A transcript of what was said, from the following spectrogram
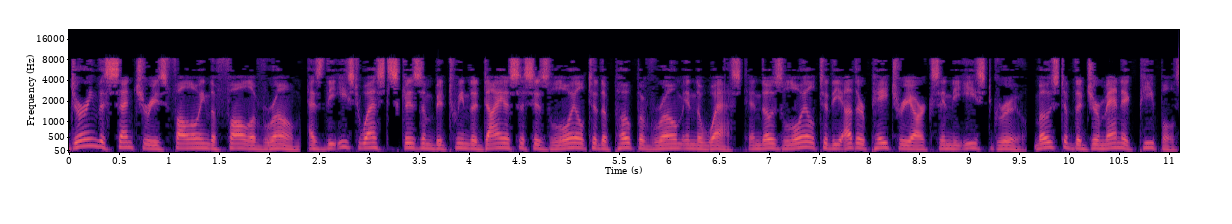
During the centuries following the fall of Rome, as the East-West schism between the dioceses loyal to the Pope of Rome in the west and those loyal to the other patriarchs in the east grew, most of the Germanic peoples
